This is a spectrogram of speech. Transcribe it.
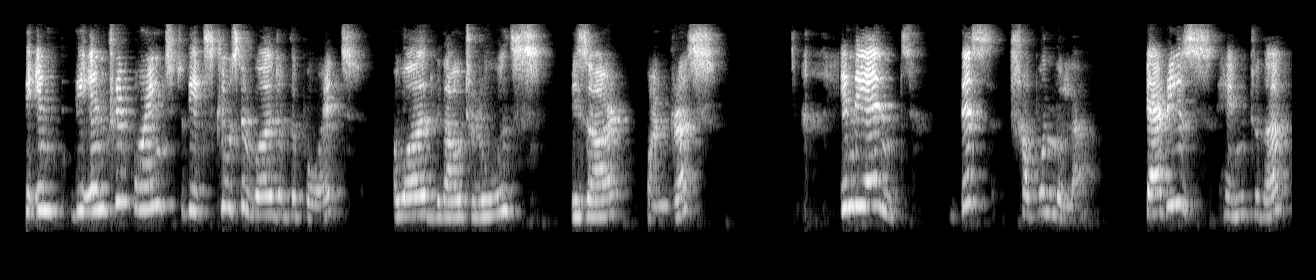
in, the entry point to the exclusive world of the poet, a world without rules, bizarre, wondrous. In the end, this Shapundula carries him to the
